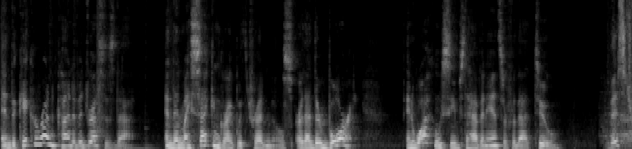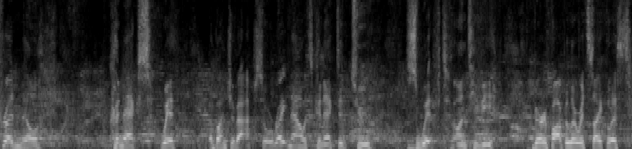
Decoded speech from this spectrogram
And the KICKR Run kind of addresses that. And then my second gripe with treadmills are that they're boring. And Wahoo seems to have an answer for that too. This treadmill connects with a bunch of apps. So right now it's connected to Zwift on TV, very popular with cyclists.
